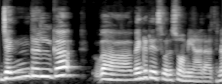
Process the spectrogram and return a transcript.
జనరల్గా వెంకటేశ్వర స్వామి ఆరాధన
